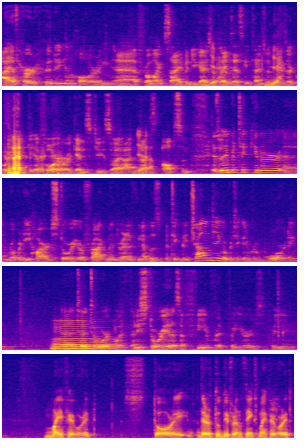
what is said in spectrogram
I have heard hooting and hollering uh, from outside when you guys are Yeah. playing testing at times when Yeah. things are going for or against you. So I, I, Yeah. that's awesome. Is there any particular uh, Robert E. Howard story or fragment or anything that was particularly challenging or particularly rewarding uh, to, to work Mm, with? Any story that's a favorite for yours for you? My favorite story. There are two different things. My favorite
